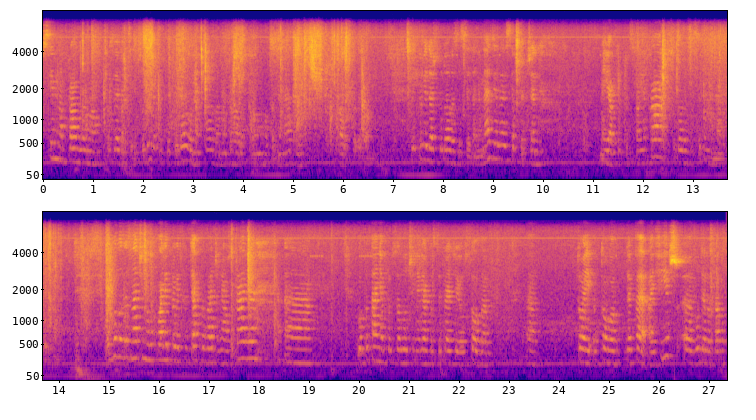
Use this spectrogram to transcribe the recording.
Всім направлено позивачу від суду, прокурору направлено до електронного кабінету повідомлення. Відповідач судове засідання не з'явився, причин ніяких представника, судове засідання не відбулося. Як було зазначено в ухвалі про відкриття провадження у справі, е, клопотання про залучення в якості третьої особи той, того ДП «Айфіш» е, буде розглянуто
